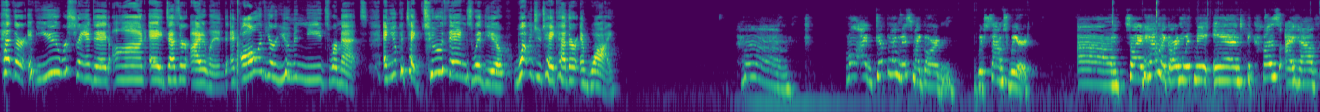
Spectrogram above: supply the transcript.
Heather, if you were stranded on a desert island and all of your human needs were met, and you could take two things with you, what would you take, Heather, and why? Hmm. Well, I definitely miss my garden, which sounds weird. Um, so I'd have my garden with me, and because I have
